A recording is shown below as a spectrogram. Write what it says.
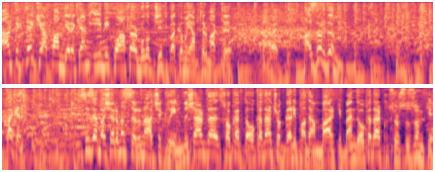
Artık tek yapmam gereken iyi bir kuaför bulup cilt bakımı yaptırmaktı. Evet, hazırdım. Bakın, size başarımın sırrını açıklayayım. Dışarıda, sokakta o kadar çok garip adam var ki, ben de o kadar kusursuzum ki.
